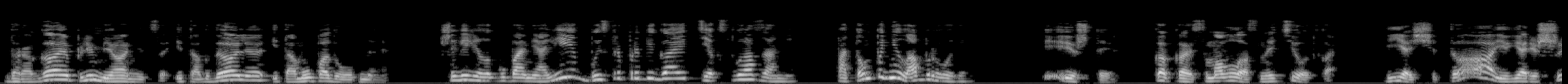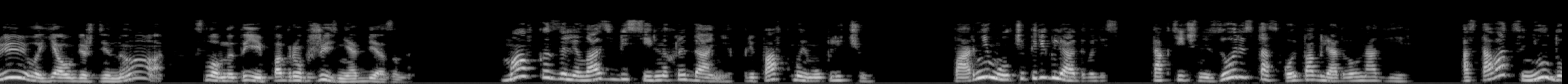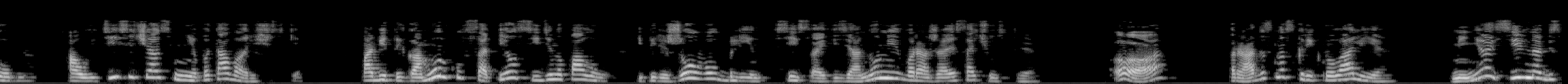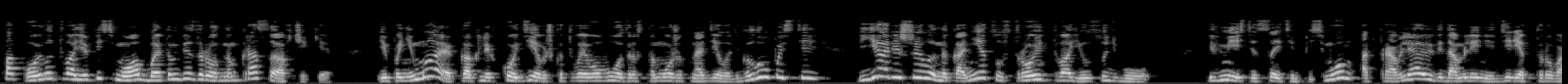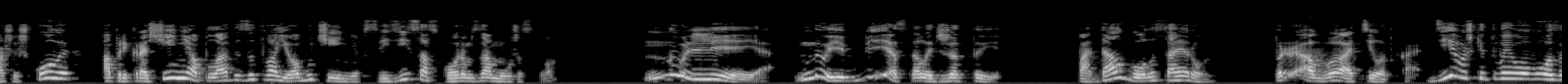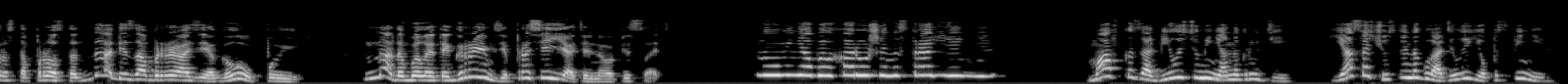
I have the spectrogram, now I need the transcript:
«Дорогая племянница» и так далее и тому подобное. Шевелила губами Алия, быстро пробегая текст глазами. Потом подняла брови. «Ишь ты, какая самовластная тетка! Я считаю, я решила, я убеждена, словно ты ей по гроб жизни обязана. Мавка залилась в бессильных рыданиях, припав к моему плечу. Парни молча переглядывались. Тактичный Зори с тоской поглядывал на дверь. Оставаться неудобно, а уйти сейчас не по-товарищески. Побитый гомункул сопел, сидя на полу, и пережевывал блин, всей своей физиономией выражая сочувствие. — А, — радостно вскрикнула Алия. «Меня сильно обеспокоило твое письмо об этом безродном красавчике, и, понимая, как легко девушка твоего возраста может наделать глупостей, я решила, наконец, устроить твою судьбу. И вместе с этим письмом отправляю уведомление директору вашей школы о прекращении оплаты за твое обучение в связи со скорым замужеством. Ну, Лея, ну и бестолочь же ты! — подал голос Айрон. «Права, тетка, девушки твоего возраста просто до безобразия глупы. Надо было этой Грымзе просиятельного писать». «Но у меня было хорошее настроение». Мавка забилась у меня на груди. Я сочувственно гладила ее по спине.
